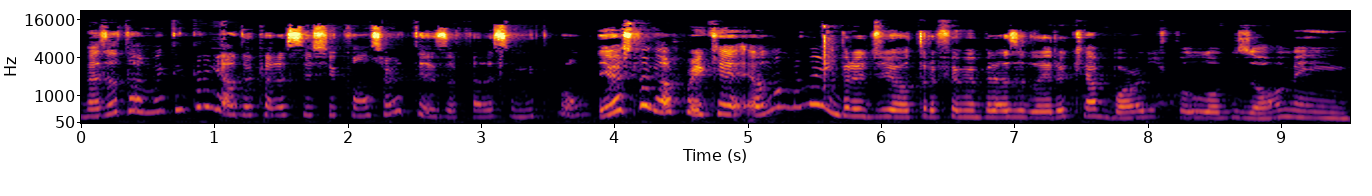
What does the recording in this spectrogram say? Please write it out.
Mas eu tô muito intrigada, eu quero assistir com certeza, parece muito bom. E eu acho legal porque eu não me lembro de outro filme brasileiro que aborda, tipo, lobisomem,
